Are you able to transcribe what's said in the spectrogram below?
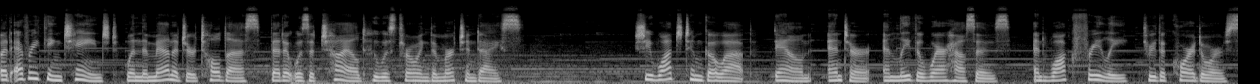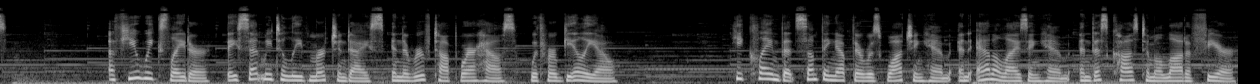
But everything changed when the manager told us that it was a child who was throwing the merchandise. She watched him go up, down, enter, and leave the warehouses, and walk freely through the corridors. A few weeks later, they sent me to leave merchandise in the rooftop warehouse with Rogelio. He claimed that something up there was watching him and analyzing him, and this caused him a lot of fear.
